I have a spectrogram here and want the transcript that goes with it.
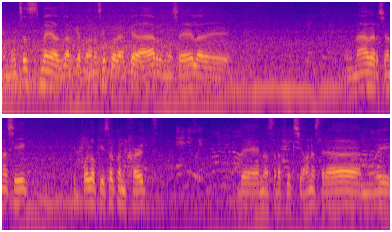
Hay muchas medias darquetonas que podrían quedar, no sé, la de. Una versión así, tipo lo que hizo con Hurt, de nuestra aflicción, estaría muy,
